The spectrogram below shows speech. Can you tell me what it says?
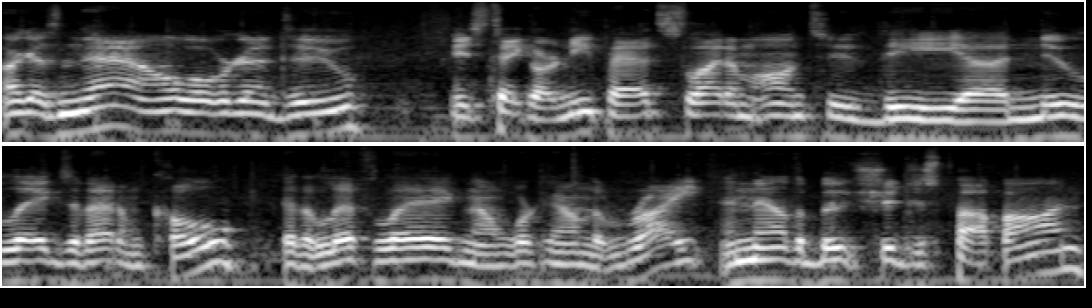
Alright guys, now what we're going to do is take our knee pads, slide them onto the uh, new legs of Adam Cole. Got the left leg, now I'm working on the right, and now the boot should just pop on.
